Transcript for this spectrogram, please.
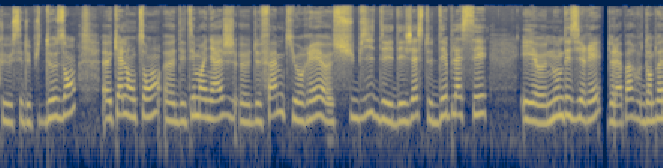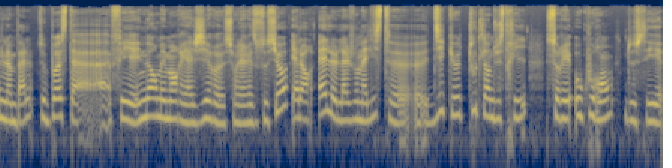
que c'est depuis deux ans euh, qu'elle entend euh, des témoignages de femmes qui auraient subi des, gestes déplacés et non désirés de la part d'Antoine Lombal. Ce poste a, fait énormément réagir sur les réseaux sociaux. Et alors elle, la journaliste, dit que toute l'industrie serait au courant de ces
